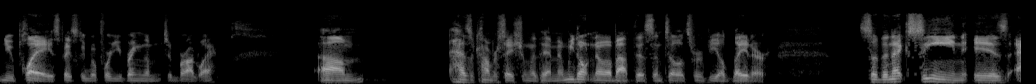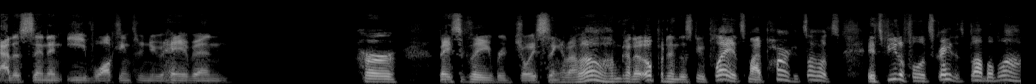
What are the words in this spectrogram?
new plays basically before you bring them to Broadway. Um, has a conversation with him, and we don't know about this until it's revealed later. So the next scene is Addison and Eve walking through New Haven. Her basically rejoicing about, oh, I'm going to open in this new play. It's my part. It's oh, it's it's beautiful. It's great. It's blah blah blah.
